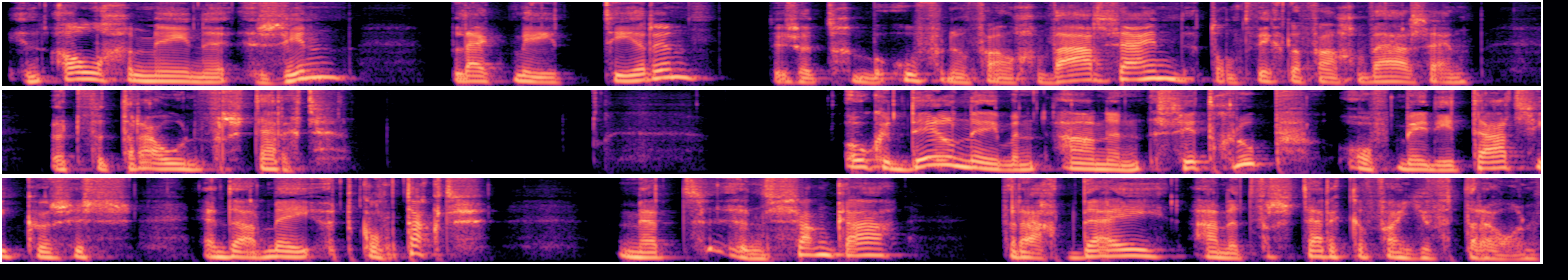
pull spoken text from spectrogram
In algemene zin blijkt mediteren dus het beoefenen van gewaarzijn, het ontwikkelen van gewaarzijn, het vertrouwen versterkt. Ook het deelnemen aan een zitgroep of meditatiecursus en daarmee het contact met een sangha draagt bij aan het versterken van je vertrouwen.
